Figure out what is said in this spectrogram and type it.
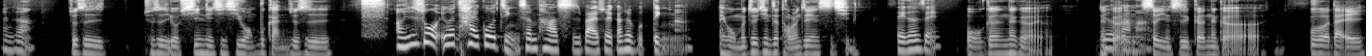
那个，就是就是有新年新希望，不敢就是。哦，你是说我因为太过谨慎，怕失败，所以干脆不定吗？哎、欸，我们最近在讨论这件事情。谁跟谁？我跟那个那个摄影师跟那个富二代 A。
